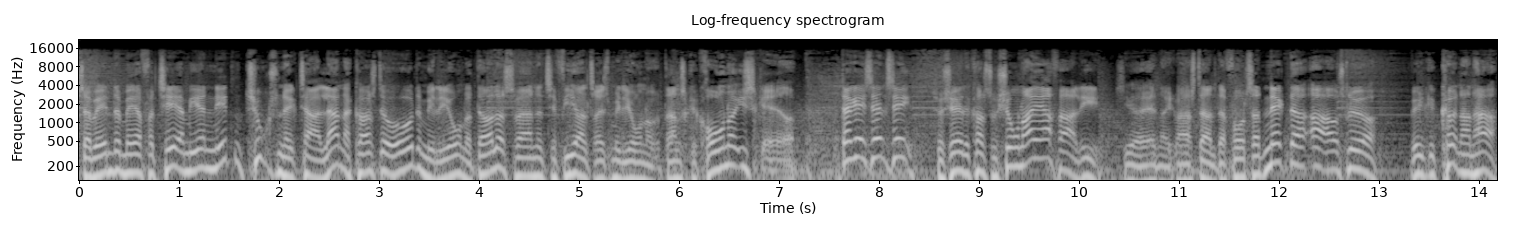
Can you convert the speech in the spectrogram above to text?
som endte med at fortære mere end 19.000 hektar land og koste 8 millioner dollars, svarende til 54 millioner danske kroner i skader. Der kan I selv se, sociale konstruktioner er farlige, siger Henrik Marstal, der fortsat nægter at afsløre, hvilket køn han har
